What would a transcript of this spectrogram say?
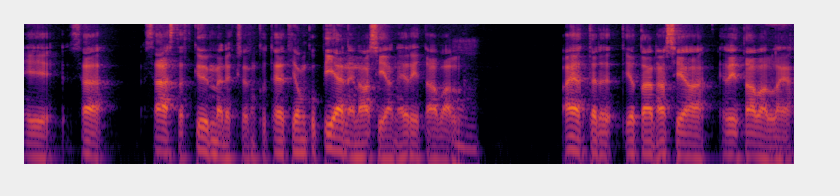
niin sä säästät kymmenyksen, kun teet jonkun pienen asian eri tavalla. Mm. Ajattelet jotain asiaa eri tavalla ja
